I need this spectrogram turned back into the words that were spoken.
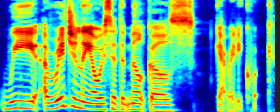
we originally always said that milk girls get ready quick,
